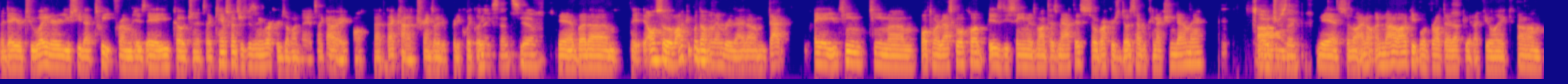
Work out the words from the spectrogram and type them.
a day or two later. You see that tweet from his AAU coach, and it's like Cam Spencer's visiting Rutgers on Monday. It's like, all right, well that that kind of translated pretty That quickly. makes sense. Yeah. Yeah, but um, it- also a lot of people don't remember that um, that AAU team, team um, Baltimore Basketball Club, is the same as Montez Mathis. So Rutgers does have a connection down there. Oh, Um, interesting. Yeah, so I don't. Not a lot of people have brought that up yet. I feel like. Um,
